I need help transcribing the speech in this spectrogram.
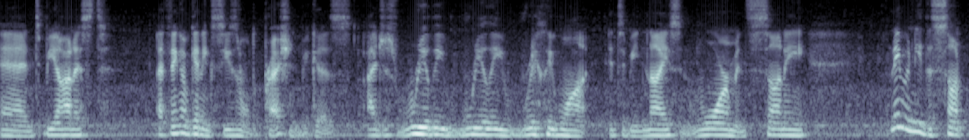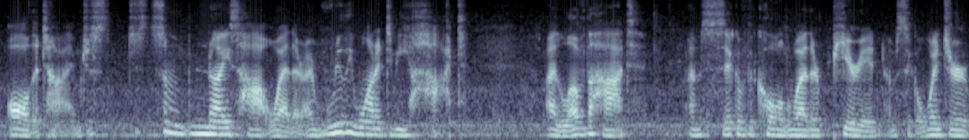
And to be honest, I think I'm getting seasonal depression because I just really, really, really want it to be nice and warm and sunny. I don't even need the sun all the time, just just some nice hot weather. I really want it to be hot. I love the hot. I'm sick of the cold weather, period. I'm sick of winter,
